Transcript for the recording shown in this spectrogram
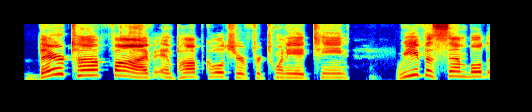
their top five in pop culture for 2018. We've assembled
